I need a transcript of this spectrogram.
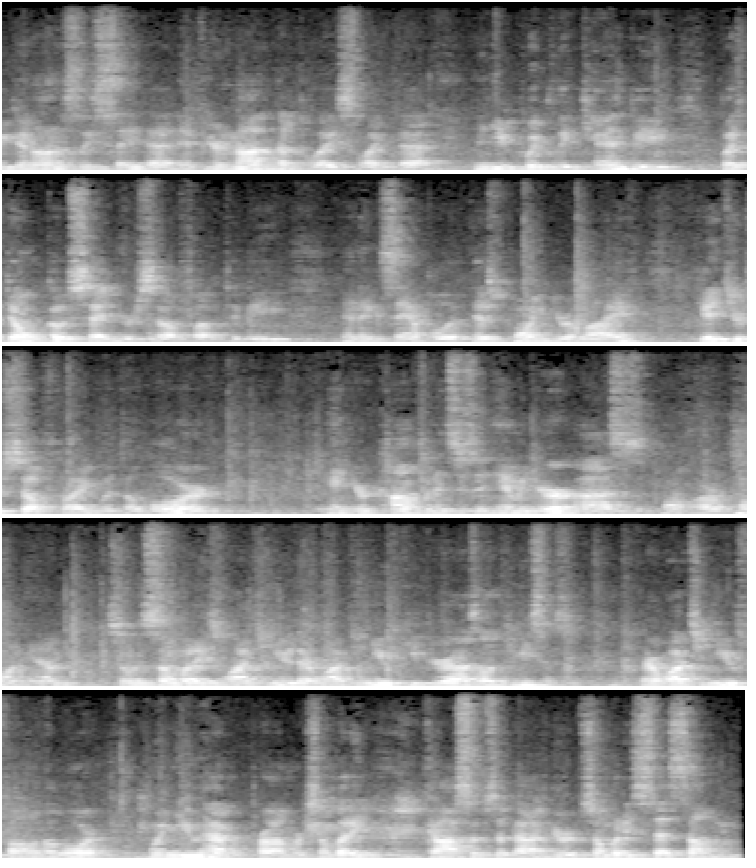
we can honestly say that. If you're not in a place like that, then you quickly can be. But don't go set yourself up to be an example at this point in your life. Get yourself right with the Lord, and your confidence is in Him, and your eyes are upon Him. So when somebody's watching you, they're watching you. Keep your eyes on Jesus. They're watching you follow the Lord. When you have a problem, or somebody gossips about you, or somebody says something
